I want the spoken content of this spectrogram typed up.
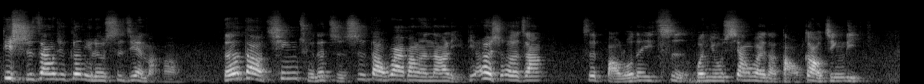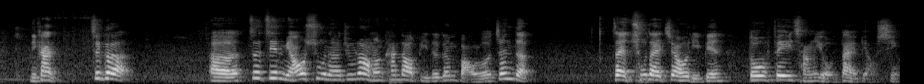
第十章就哥尼流事件嘛，啊，得到清楚的指示到外邦人那里。第二十二章是保罗的一次魂游向外的祷告经历。你看这个，呃，这些描述呢，就让我们看到彼得跟保罗真的在初代教会里边都非常有代表性。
